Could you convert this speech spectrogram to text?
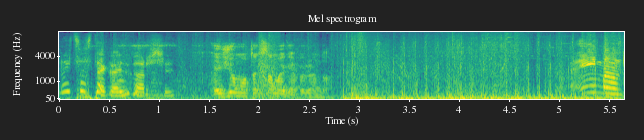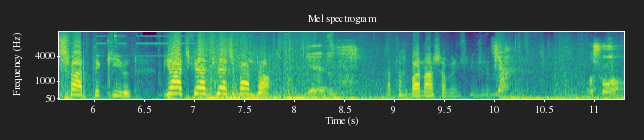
No i co z tego jest gorszy? Ej, ziomo tak samo jak ja wygląda. I mam czwarty kill. Wiać, wiać, wiać, bomba! Jeden. A to chyba nasza, bo nic nie zrobiła. Poszło.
